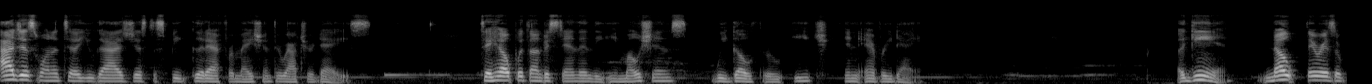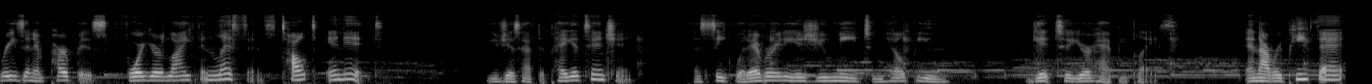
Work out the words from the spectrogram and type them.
I just want to tell you guys just to speak good affirmation throughout your days to help with understanding the emotions we go through each and every day. Again, note there is a reason and purpose for your life and lessons taught in it. You just have to pay attention and seek whatever it is you need to help you get to your happy place. And I repeat that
